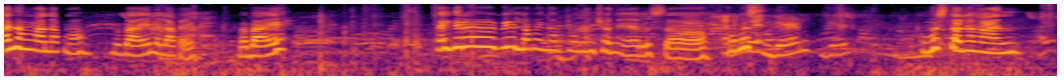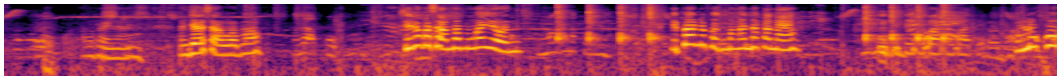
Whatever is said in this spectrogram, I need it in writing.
Anong anak mo? Babae, lalaki? Babae? Ay, grabe. Laki na po ng tiyan ni Elsa. Ano po yun, girl? Girl? Kumusta naman? Okay na. Nandiyan asawa mo? Wala po. Sino kasama mo ngayon? Yung mga anak ko. Eh, paano pag mga anak ka na? Hindi ko alam ate Roda. Hulo ko.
